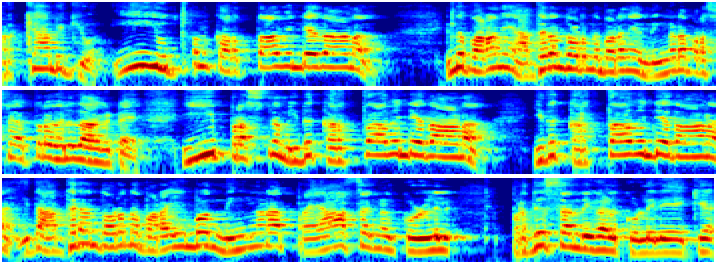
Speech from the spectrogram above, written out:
പ്രഖ്യാപിക്കുക. ഈ യുദ്ധം കർത്താവിന്റെതാണ് ഇന്ന് പറഞ്ഞേ അധരം തുറന്ന് പറഞ്ഞേ നിങ്ങളുടെ പ്രശ്നം എത്ര വലുതാകട്ടെ ഈ പ്രശ്നം ഇത് കർത്താവിന്റെതാണ് ഇത് കർത്താവിന്റെതാണ് ഇത് അധരം തുറന്ന് പറയുമ്പോൾ നിങ്ങളുടെ പ്രയാസങ്ങൾക്കുള്ളിൽ പ്രതിസന്ധികൾക്കുള്ളിലേക്ക്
